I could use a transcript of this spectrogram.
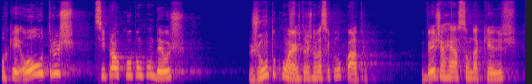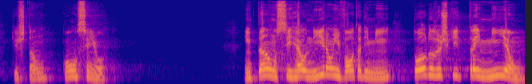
porque outros se preocupam com Deus, junto com Esdras no versículo 4. Veja a reação daqueles que estão com o Senhor. Então se reuniram em volta de mim todos os que tremiam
